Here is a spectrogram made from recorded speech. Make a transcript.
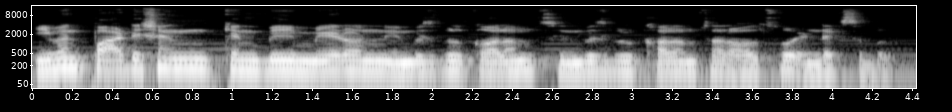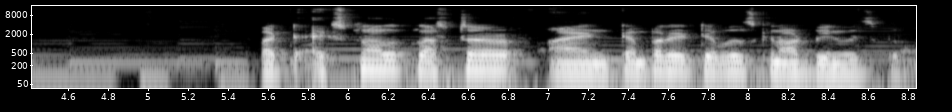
Even partition can be made on invisible columns. Invisible columns are also indexable. But external cluster and temporary tables cannot be invisible.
